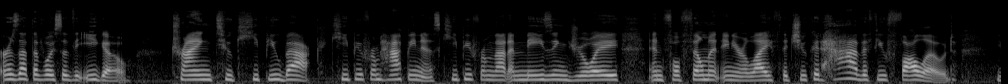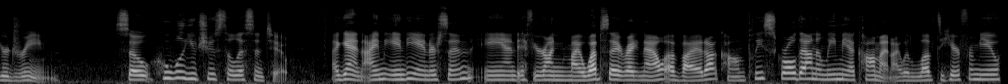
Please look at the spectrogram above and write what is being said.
Or is that the voice of the ego trying to keep you back, keep you from happiness, keep you from that amazing joy and fulfillment in your life that you could have if you followed your dream? So, who will you choose to listen to? Again, I'm Ande Anderson, and if you're on my website right now, avaiya.com, please scroll down and leave me a comment. I would love to hear from you.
